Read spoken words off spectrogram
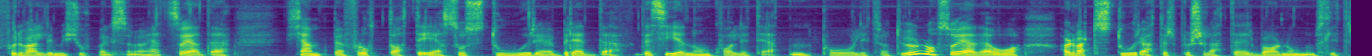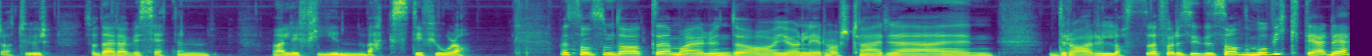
får veldig mye oppmerksomhet, så er det kjempeflott at det er så stor bredde. Det sier noe om kvaliteten på litteraturen. Og så har det vært stor etterspørsel etter barne- og ungdomslitteratur. Så der har vi sett en veldig fin vekst i fjor, da. Men sånn som da at Maja Lunde og Jørn Lier Horst her eh, drar lasset, for å si det sånn. Hvor viktig er det?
